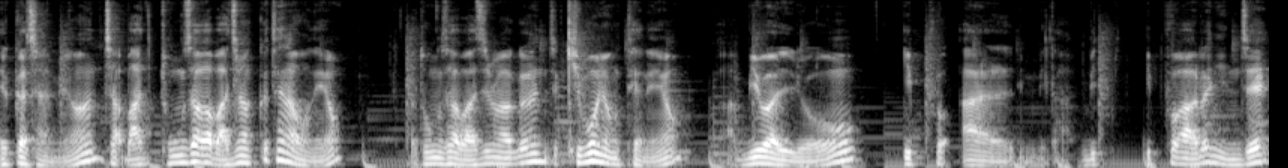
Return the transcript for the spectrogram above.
여기까지 하면 자 마- 동사가 마지막 끝에 나오네요. 자, 동사 마지막은 기본 형태네요. 아, 미완료 if r입니다. 미- if r은 이제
